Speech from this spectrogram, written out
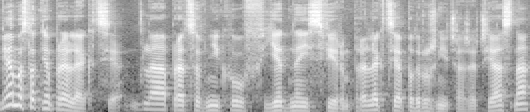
Miałem ostatnio prelekcję dla pracowników jednej z firm. Prelekcja podróżnicza, rzecz jasna.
